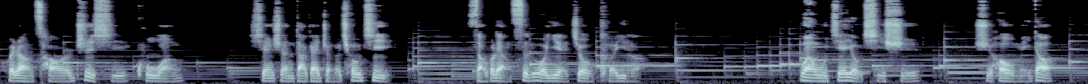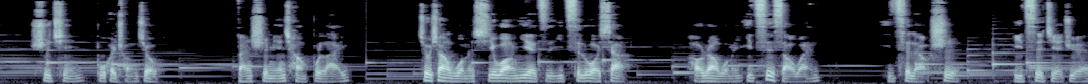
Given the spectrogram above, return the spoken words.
会让草儿窒息枯亡，先生大概整个秋季扫个两次落叶就可以了。万物皆有其时。时候没到，事情不会成就。凡事勉强不来，就像我们希望叶子一次落下，好让我们一次扫完，一次了事，一次解决。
